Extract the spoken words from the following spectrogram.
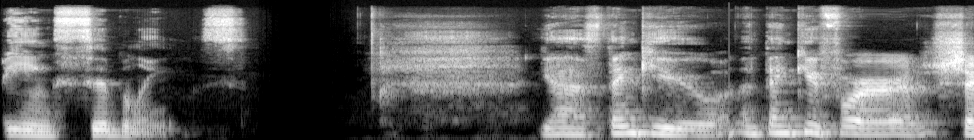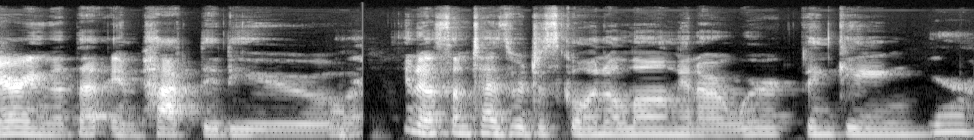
being siblings Yes, thank you. And thank you for sharing that that impacted you. You know, sometimes we're just going along in our work thinking, yeah,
